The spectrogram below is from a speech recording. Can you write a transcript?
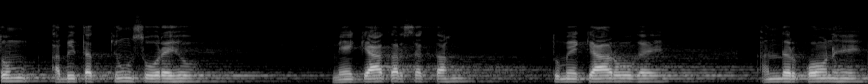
तुम अभी तक क्यों सो रहे हो? मैं क्या कर सकता हूँ? तुम्हें क्या रोग है? अंदर कौन है?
